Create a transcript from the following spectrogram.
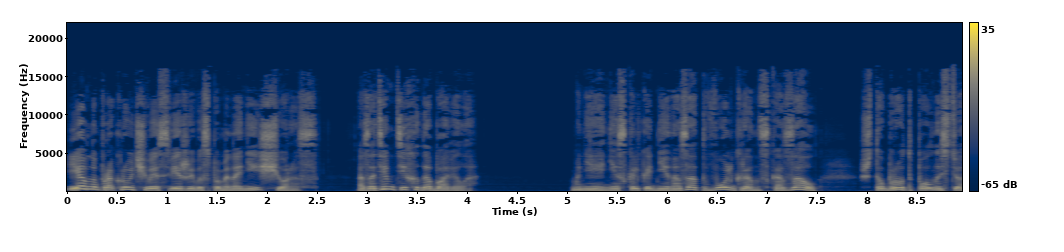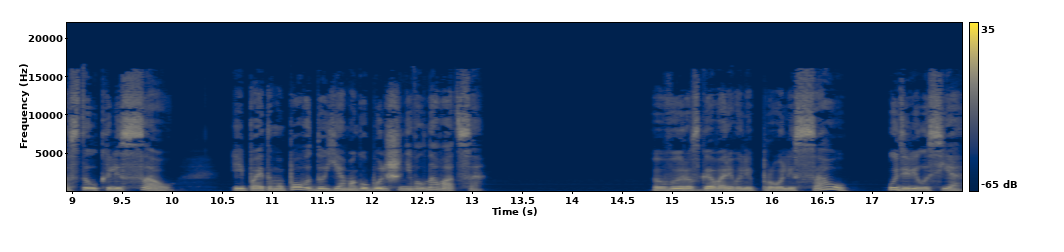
явно прокручивая свежие воспоминания еще раз, а затем тихо добавила. Мне несколько дней назад Вольгрен сказал, что Брод полностью остыл к Лисау, и по этому поводу я могу больше не волноваться. «Вы разговаривали про Лисау?» — удивилась я.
